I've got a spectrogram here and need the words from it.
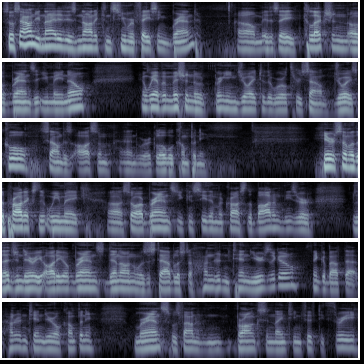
So Sound United is not a consumer-facing brand. Um, it is a collection of brands that you may know, and we have a mission of bringing joy to the world through sound. Joy is cool, sound is awesome, and we're a global company. Here are some of the products that we make. Uh, so our brands, you can see them across the bottom. These are legendary audio brands. Denon was established 110 years ago. Think about that, 110-year-old company. Marantz was founded in Bronx in 1953.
